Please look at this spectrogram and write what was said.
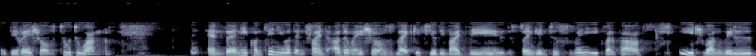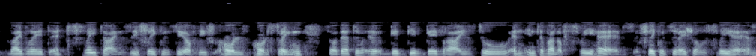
the ratio of two to one. And then he continued and find other ratios, like if you divide the string into three equal parts, each one will vibrate at three times the frequency of the whole whole string. So that uh, gave, gave, gave rise to an interval of three halves, a frequency ratio of three halves,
